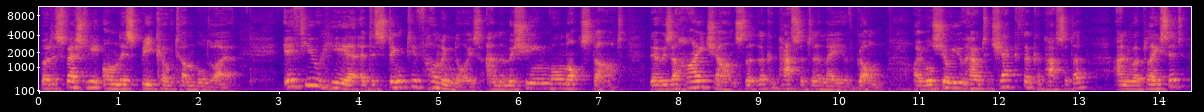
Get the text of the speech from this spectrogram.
but especially on this Beko tumble dryer. If you hear a distinctive humming noise and the machine will not start, there is a high chance that the capacitor may have gone. I will show you how to check the capacitor and replace it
